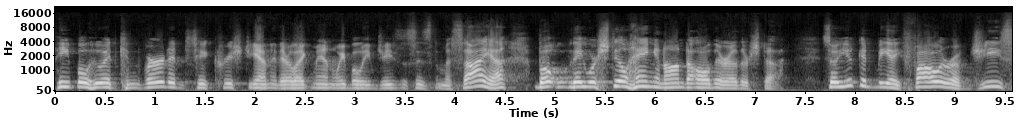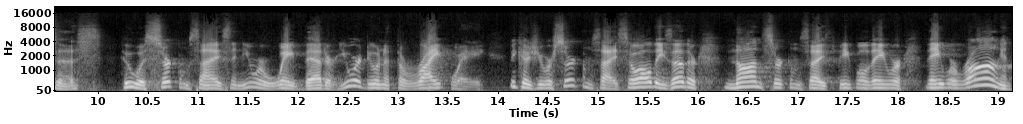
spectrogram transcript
people who had converted to Christianity, they're like, man, we believe Jesus is the Messiah, but they were still hanging on to all their other stuff. So you could be a follower of Jesus who was circumcised and you were way better. You were doing it the right way because you were circumcised. So all these other non-circumcised people, they were they were wrong. And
